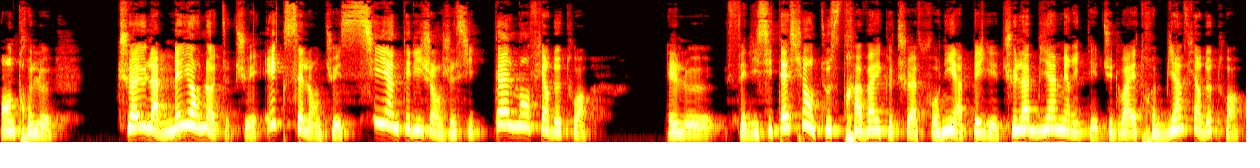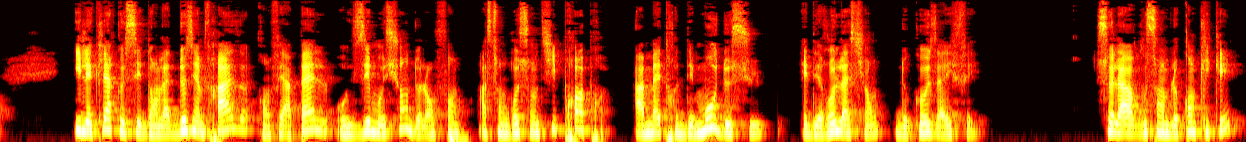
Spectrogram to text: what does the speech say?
Entre le tu as eu la meilleure note, tu es excellent, tu es si intelligent, je suis tellement fier de toi. Et le félicitations, tout ce travail que tu as fourni à payer, tu l'as bien mérité, tu dois être bien fier de toi. Il est clair que c'est dans la deuxième phrase qu'on fait appel aux émotions de l'enfant, à son ressenti propre, à mettre des mots dessus et des relations de cause à effet. Cela vous semble compliqué?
